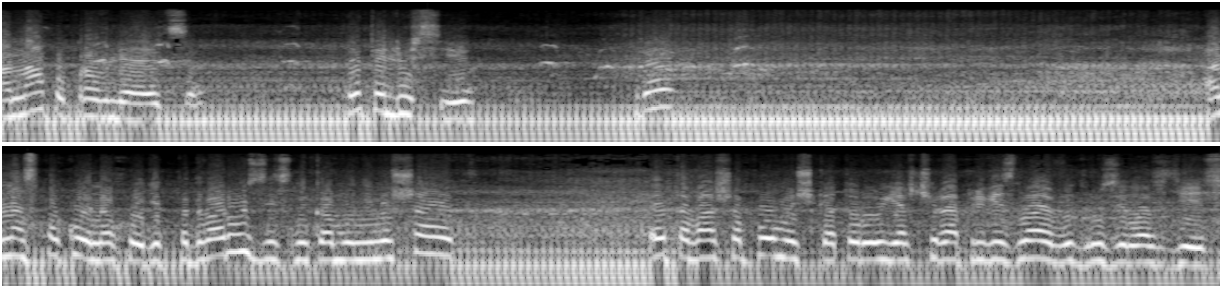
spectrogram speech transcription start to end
Она поправляется. Это Люси. Да? Она спокойно ходит по двору, здесь никому не мешает. Это ваша помощь, которую я вчера привезла и выгрузила здесь.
